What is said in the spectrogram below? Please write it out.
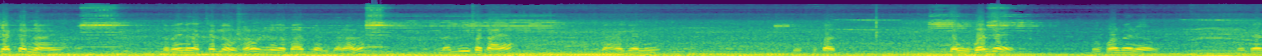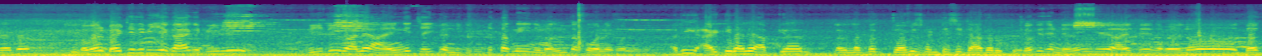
चेक करना है। तो मैंने कहा अच्छा मैं उठा उठने के बाद मैं अंदर आ गया। मैंने नहीं बताया क्या है क्या नहीं। तो उसके बाद जब ऊपर गए तो ऊपर मैंने बैठा रहता तो मैंने बैठी थी भी ये कहा कि बिजली बिजली वाले आएँगे चेक करने के लिए। जब तक मुझे नहीं मालूम था कौन है कौन नहीं। अरे आईटी वाले आपके यहाँ लगभग 24 घंटे से ज़्यादा रुकते हैं चौबीस घंटे नहीं ये आए थे समझ लो दस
